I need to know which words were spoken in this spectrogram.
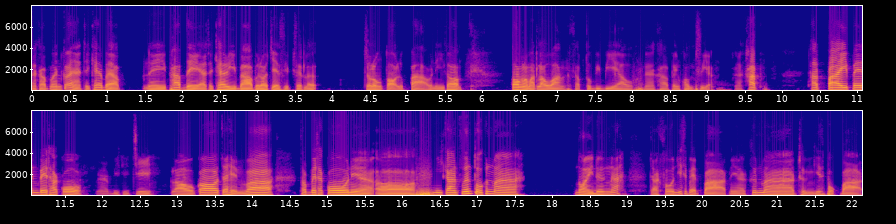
นะครับ มันก็อาจจะแค่แบบในภาพเดย์อาจจะแค่รีบาวไป 170 เสร็จแล้ว จะลงต่อหรือเปล่าอันนี้ก็ต้องระมัดระวังสำหรับตัว BBL นะครับ เป็นความเสี่ยงนะครับ ถัดไปเป็นเบทาโก BTG เราก็จะเห็นว่าสำหรับเบทาโกเนี่ยมีการฟื้นตัวขึ้นมาหน่อยนึงนะ จากโซน 21 บาทเนี่ยขึ้นมาถึง 26 บาท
